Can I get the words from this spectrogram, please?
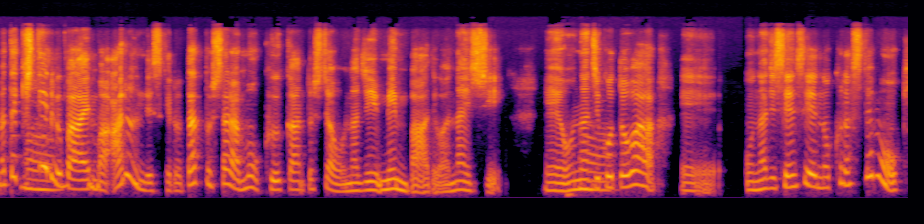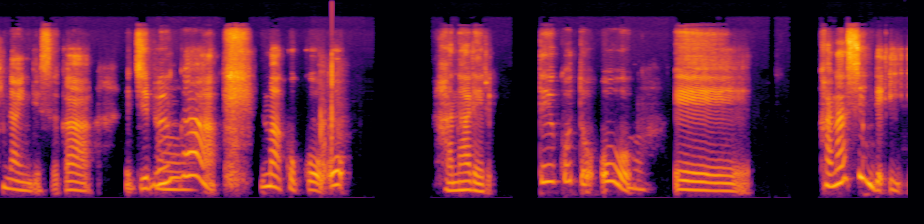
また来てる場合もあるんですけど、だとしたらもう空間としては同じメンバーではないし、えー同じことは、えー同じ先生のクラスでも起きないんですが、自分が、まあ、ここを離れるっていうことを、うん。えー悲しんでいいっ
